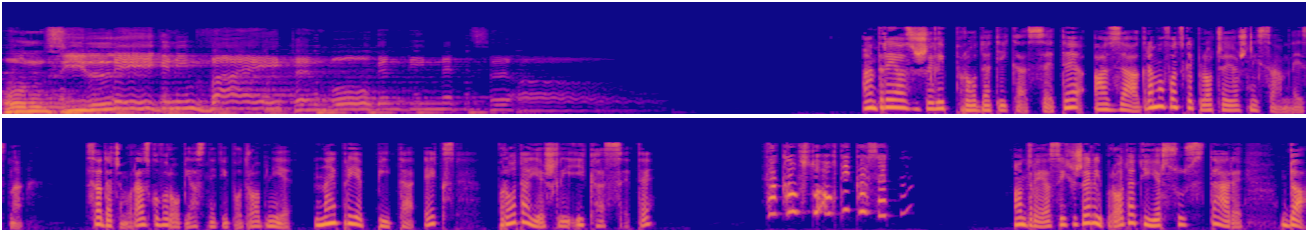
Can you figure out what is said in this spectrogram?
und sie legen im weiten Bogen die Netze aus. Andreas želi prodati kasete, a za gramofonske ploče još ni sam ne zna. Sada ćemo razgovor objasniti podrobnije. Najprije pita X, prodaješ li i kasete? Verkaufst du auch die Kassetten? Andreas ih želi prodati jer su stare. Da,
